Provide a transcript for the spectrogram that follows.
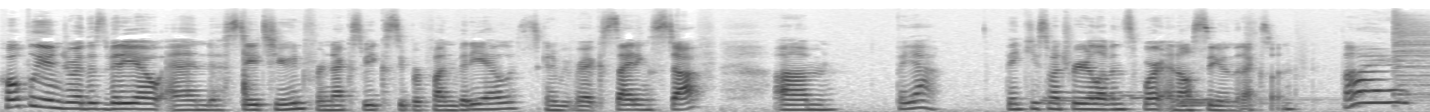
Hopefully you enjoyed this video and stay tuned for next week's super fun video. It's going to be very exciting stuff. Um, but yeah, thank you so much for your love and support, and I'll see you in the next one. Bye!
